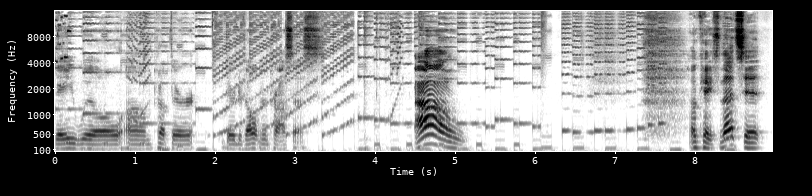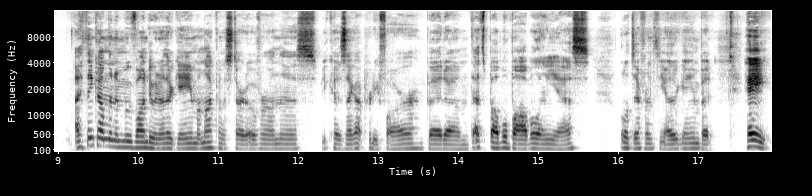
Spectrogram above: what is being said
they will um, put up their their development process. Ow! Okay, so that's it. I think I'm going to move on to another game. I'm not going to start over on this because I got pretty far, but um, that's Bubble Bobble NES a little different than the other game. But hey,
